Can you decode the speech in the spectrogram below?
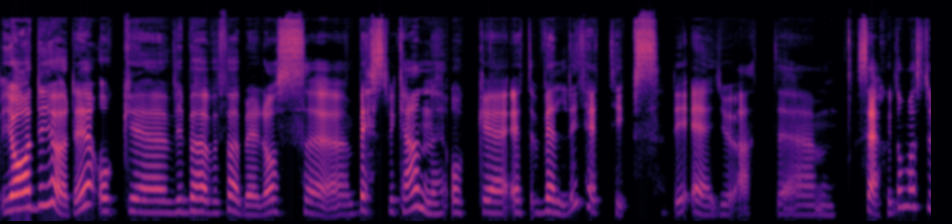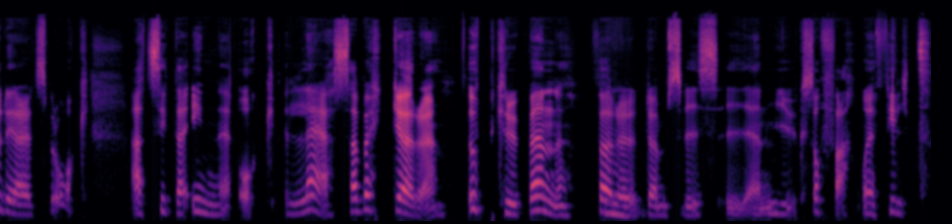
Ja, det gör det och eh, vi behöver förbereda oss eh, bäst vi kan. Och eh, ett väldigt hett tips, det är ju att, eh, särskilt om man studerar ett språk, att sitta inne och läsa böcker uppkrupen föredömsvis i en mjuk soffa och en filt.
